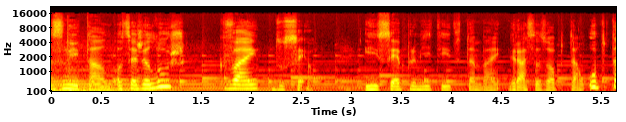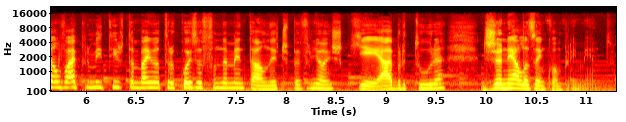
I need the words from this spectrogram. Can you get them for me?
zenital, ou seja, luz que vem do céu. E isso é permitido também graças ao betão. O betão vai permitir também outra coisa fundamental nestes pavilhões, que é a abertura de janelas em comprimento.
